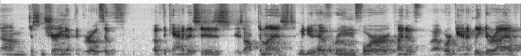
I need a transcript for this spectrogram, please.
um, just ensuring that the growth of of the cannabis is is optimized. We do have room for kind of uh, organically derived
